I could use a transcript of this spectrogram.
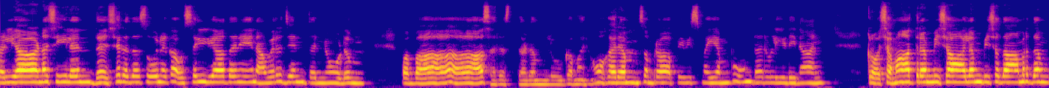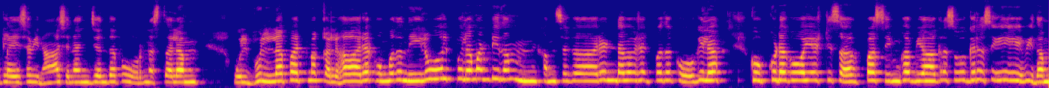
കല്യാണശീലൻ ദശരഥ സോന കൗസല്യാതനേൻ അവരജൻ തന്നോടും. പമ്പാസരസ്ഥടം ലോകമനോഹരം സംപ്രാപ്യ വിസ്മയം പൂണ്ടരുളിയിടിനാൻ. ക്രോശമാത്രം വിശാലം വിശദാമൃതം ക്ലേശവിനാശനം ജന്ത പൂർണസ്ഥലം ഉൽഭുല്ല പത്മ കൽഹാര കുമുദ നീലോൽപുല മണ്ഡിതം ഹംസകാരണ്ടവ ഷഡ്പദ കോകില കുക്കുട കോയഷ്ടി സർപ്പ സിംഹ വ്യാഘ്ര സൂകര സേവിതം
